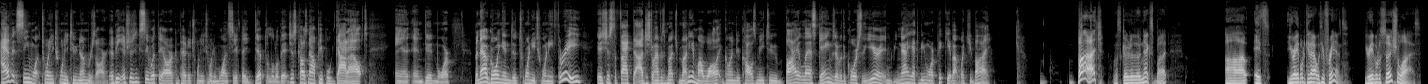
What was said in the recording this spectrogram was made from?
I haven't seen what 2022 numbers are. It'd be interesting to see what they are compared to 2021, see if they dipped a little bit, just because now people got out and and did more. But now going into 2023 is just the fact that I just don't have as much money in my wallet going to cause me to buy less games over the course of the year. And now you have to be more picky about what you buy. But let's go to the next but. Uh, it's you're able to get out with your friends. You're able to socialize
